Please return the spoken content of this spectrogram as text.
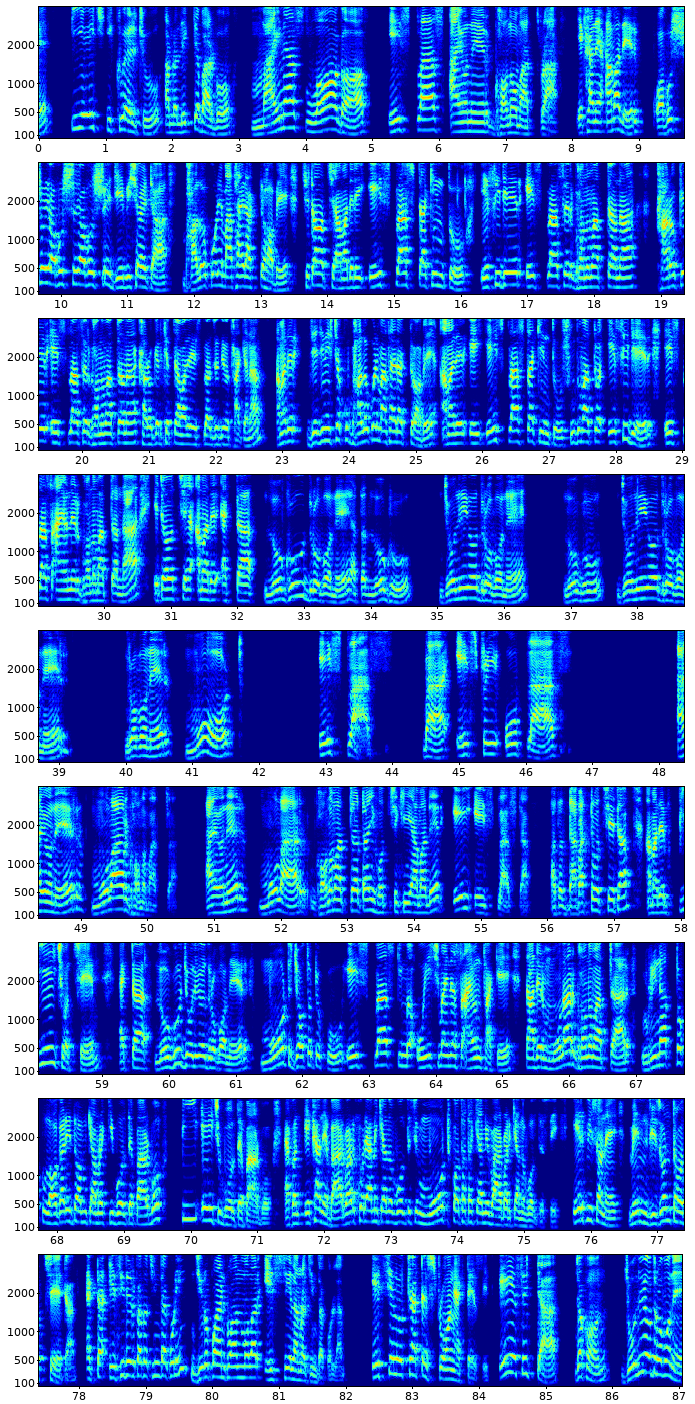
পিএইচ ইকুয়াল টু আমরা লিখতে পারব minus log of H plus আয়নের ঘনমাত্রা। এখানে আমাদের অবশ্যই অবশ্যই অবশ্যই যে বিষয়টা ভালো করে মাথায় রাখতে হবে সেটা হচ্ছে আমাদের এই এইচ প্লাসটা কিন্তু এসিডের এইচ প্লাসের ঘনমাত্রা না, ক্ষারকের এইচ প্লাসের ঘনমাত্রা না, ক্ষারকের ক্ষেত্রে আমাদের এইচ প্লাস যদিও থাকে না। আমাদের যে জিনিসটা খুব ভালো করে মাথায় রাখতে হবে, আমাদের এই এইচ প্লাসটা কিন্তু শুধুমাত্র এসিডের এইচ প্লাস আয়নের ঘনমাত্রা না, এটা হচ্ছে আমাদের একটা লঘু দ্রবণে, অর্থাৎ লঘু জলীয় দ্রবণে, লঘু জলীয় দ্রবণের দ্রবণের মোট এইচ প্লাস বা এইচ থ্রি ও প্লাস আয়নের মোলার ঘনমাত্রা। আয়নের মোলার ঘনমাত্রাটাই হচ্ছে কি আমাদের এই এইচ প্লাসটা অর্থাৎ ব্যাপারটা হচ্ছে এটা, আমাদের পিএইচ হচ্ছে একটা লঘু জলীয় দ্রবণের মোট যতটুকু এইচ প্লাস কিংবা ওইচ মাইনাস আয়ন থাকে, তাদের মোলার ঘনমাত্রার ঋণাত্মক লগারিদমকে আমরা কি বলতে পারব? পিএইচ বলতে পারব। এখন এখানে বারবার করে আমি কেন বলতেছি? মোট কথাটাকে আমি বারবার কেন বলতেছি? এর পিছনে মেন রিজনটা হচ্ছে এটা। একটা এসিডের কথা চিন্তা করি zero point one molar HCl আমরা চিন্তা করলাম। এসিএল হচ্ছে একটা স্ট্রং একটা অ্যাসিড এই অ্যাসিডটা যখন জলীয় দ্রবণে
